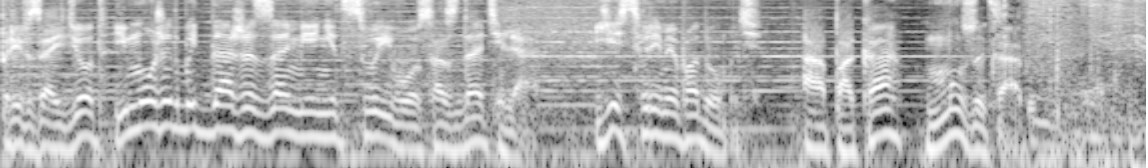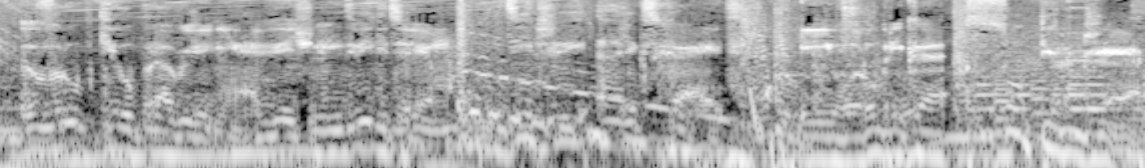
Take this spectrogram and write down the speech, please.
превзойдет и, может быть, даже заменит своего создателя. Есть время подумать. А пока музыка. В рубке управления вечным двигателем диджей Алекс Хайд и его рубрика Суперджет.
